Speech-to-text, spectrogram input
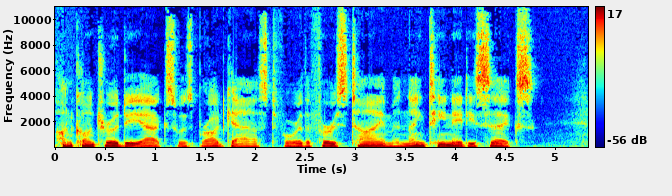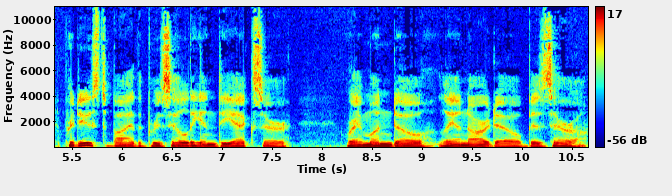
Encontro DX was broadcast for the first time in 1986, produced by the Brazilian DXer Raimundo Leonardo Bezerra,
